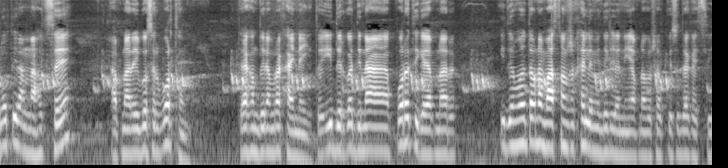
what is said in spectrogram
নতি রান্না হচ্ছে আপনার এই বছর প্রথম। তো এখন ধরে আমরা খাই নাই। তো ঈদের কয়েকদিন পরে থেকে আপনার ঈদের মধ্যে তো আপনার মাছ মাংস খাইলে আমি দেখলেনি আপনাকে সব কিছু দেখাইছি।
